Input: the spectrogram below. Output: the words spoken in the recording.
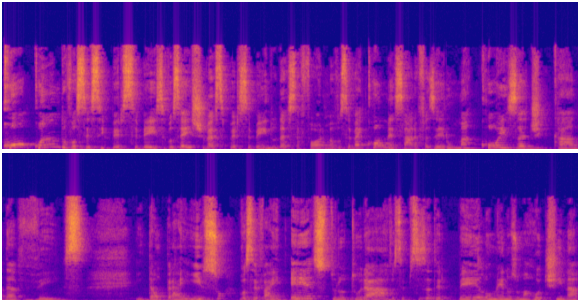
Quando você se perceber, se você estiver se percebendo dessa forma, você vai começar a fazer uma coisa de cada vez. Então, para isso, você vai estruturar, você precisa ter pelo menos uma rotina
